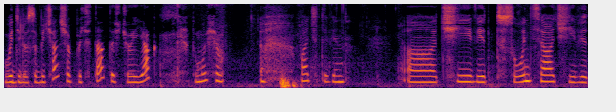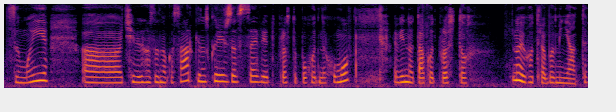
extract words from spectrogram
виділю собі час, щоб почитати, що і як. Тому що, бачите, він е, чи від сонця, чи від зими, е, чи від газонокосарки, ну, скоріш за все, від просто погодних умов. Він отак от просто, ну, його треба міняти.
